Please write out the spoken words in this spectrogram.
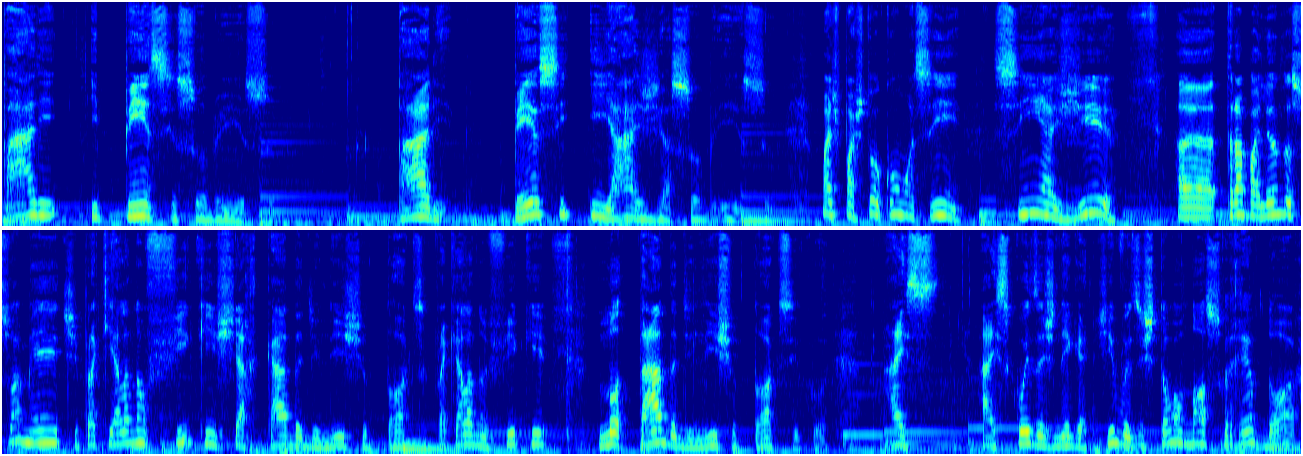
Pare e pense sobre isso. Pare, pense e haja sobre isso. Mas, pastor, como assim? Sim, agir uh, trabalhando a sua mente, para que ela não fique encharcada de lixo tóxico, para que ela não fique lotada de lixo tóxico. As, as coisas negativas estão ao nosso redor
